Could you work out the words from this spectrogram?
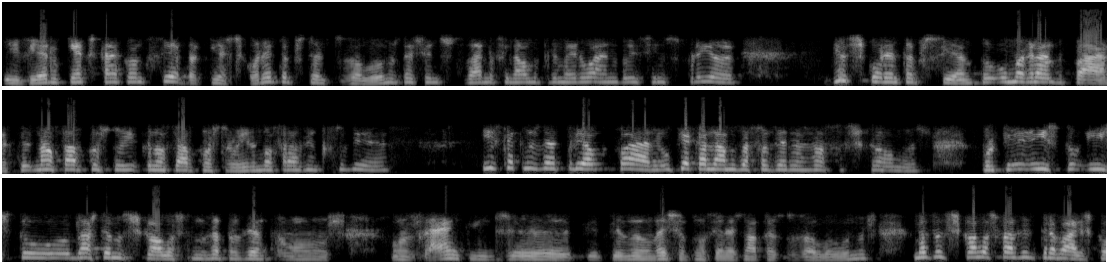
e ver o que é que está a acontecer para que estes 40% dos alunos deixem de estudar no final do primeiro ano do ensino superior. Desses 40%, uma grande parte não sabe construir, não sabe construir uma frase em português. Isso é que nos deve preocupar. O que é que andamos a fazer nas nossas escolas? Porque isto, isto nós temos escolas que nos apresentam uns, uns rankings eh, que, que, não deixam de conhecer as notas dos alunos, mas as escolas fazem trabalhos com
